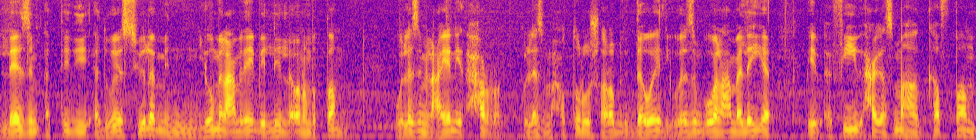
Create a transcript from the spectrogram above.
لازم أبتدي أدوية السيولة من يوم العملية بالليل لو أنا مطمن ولازم العيان يتحرك ولازم أحط له شراب للدوالي ولازم جوه العملية بيبقى في حاجة اسمها كاف بامب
